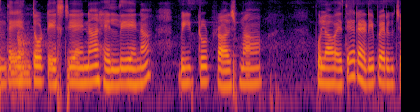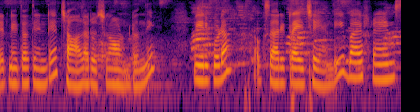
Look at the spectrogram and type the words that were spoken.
అంతే ఎంతో టేస్టీ అయినా హెల్దీ అయినా బీట్రూట్ రాజ్మా పులావ్ అయితే రెడీ. పెరుగు చట్నీతో తింటే చాలా రుచిగా ఉంటుంది. మీరు కూడా ఒకసారి ట్రై చేయండి. Bye friends.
